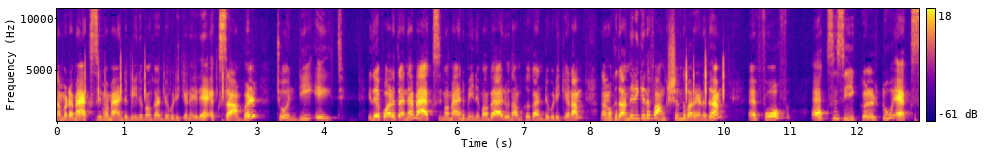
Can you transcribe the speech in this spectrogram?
നമ്മുടെ മാക്സിമം ആൻഡ് മിനിമം കണ്ടുപിടിക്കണേൽ എക്സാമ്പിൾ ട്വന്റി എയ്റ്റ് ഇതേപോലെ തന്നെ മാക്സിമം ആൻഡ് മിനിമം വാല്യൂ നമുക്ക് കണ്ടുപിടിക്കണം. നമുക്ക് തന്നിരിക്കുന്ന ഫംഗ്ഷൻ എന്ന് പറയുന്നത് f of x is equal to x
